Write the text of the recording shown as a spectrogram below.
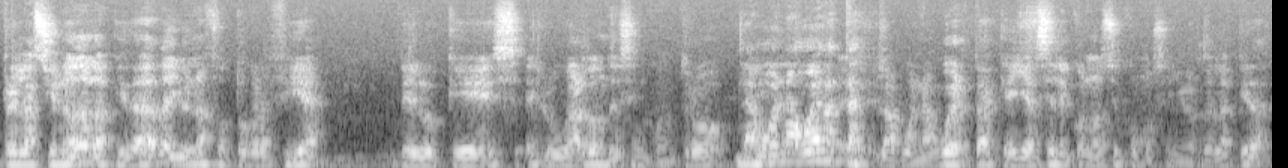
relacionado a la piedad hay una fotografía de lo que es el lugar donde se encontró la buena huerta. Eh, la buena huerta, que allá se le conoce como Señor de la Piedad.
